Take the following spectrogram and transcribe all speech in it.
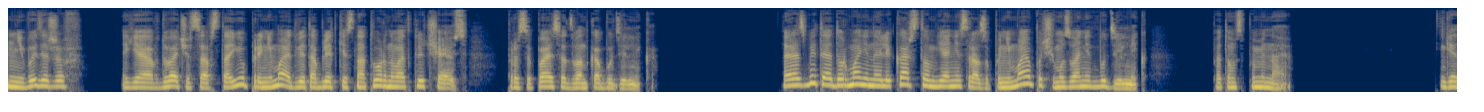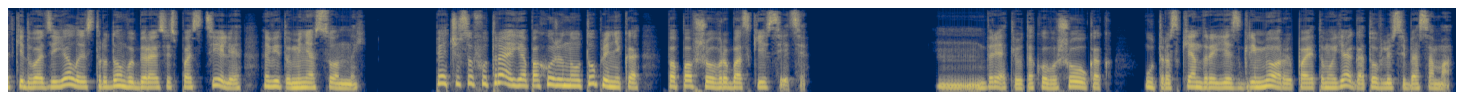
Не выдержав, я в два часа встаю, принимаю две таблетки снотворного и отключаюсь, просыпаясь от звонка будильника. Разбитая одурманенная лекарством, я не сразу понимаю, почему звонит будильник. Потом вспоминаю. Я откидываю одеяло и с трудом выбираюсь из постели, вид у меня сонный. Пять часов утра, и я похожа на утопленника, попавшего в рыбацкие сети. Вряд ли у такого шоу, как «Утро с Кендрой» есть гримеры, поэтому я готовлю себя сама.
